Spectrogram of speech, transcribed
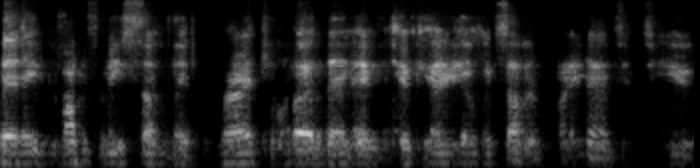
then it costs me something, right? But then if, if if we seller finance it to you,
